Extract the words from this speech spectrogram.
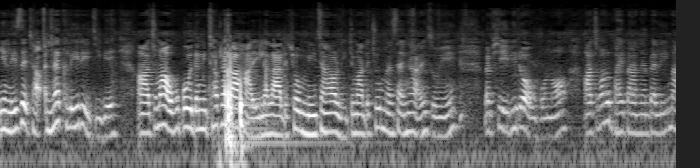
ရင်46အနက်ကလေးတွေကြီးပဲအာကျမဟိုပိုတန်ကြီး6ချက်ကဟာတွေလာလာတချို့မေးကြတော့လေကျမတချို့မှန်ဆန်ကြတယ်ဆိုရင် မဖြေဖြစ်တော့ဘူးပေါ့နော်အာကျမတို့ Viber နံပါတ်လေးမှာ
